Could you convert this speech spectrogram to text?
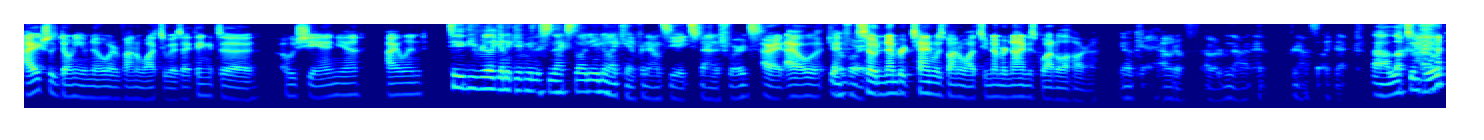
I actually don't even know where Vanuatu is. I think it's a Oceania island. Dude, you really going to give me this next one? You know I can't pronunciate Spanish words. All right, I'll. Go for it. so number ten was Vanuatu. Number nine is Guadalajara. Okay, I would have I would have not have pronounced it like that. Uh, Luxembourg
